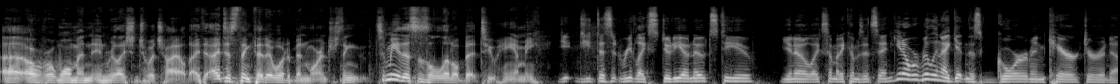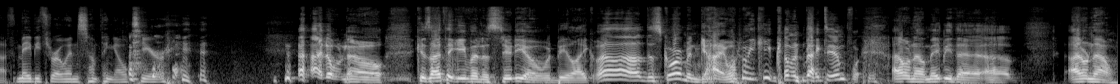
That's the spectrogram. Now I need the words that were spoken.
uh, over a woman in relation to a child. I, I, just think that it would have been more interesting. To me, this is a little bit too hammy. You, does it read like studio notes to you? You know, like somebody comes in saying, you know, we're really not getting this Gorman character enough. Maybe throw in something else here. I don't know because I think even a studio would be like, "Well, the Gorman guy. What do we keep coming back to him for?" I don't know. Maybe the uh, I don't know.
